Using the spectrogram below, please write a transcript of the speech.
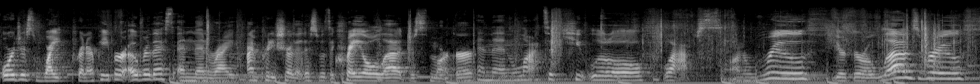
or just white printer paper over this and then write. I'm pretty sure that this was a Crayola, just marker. And then lots of cute little flaps on Ruth. Your girl loves Ruth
